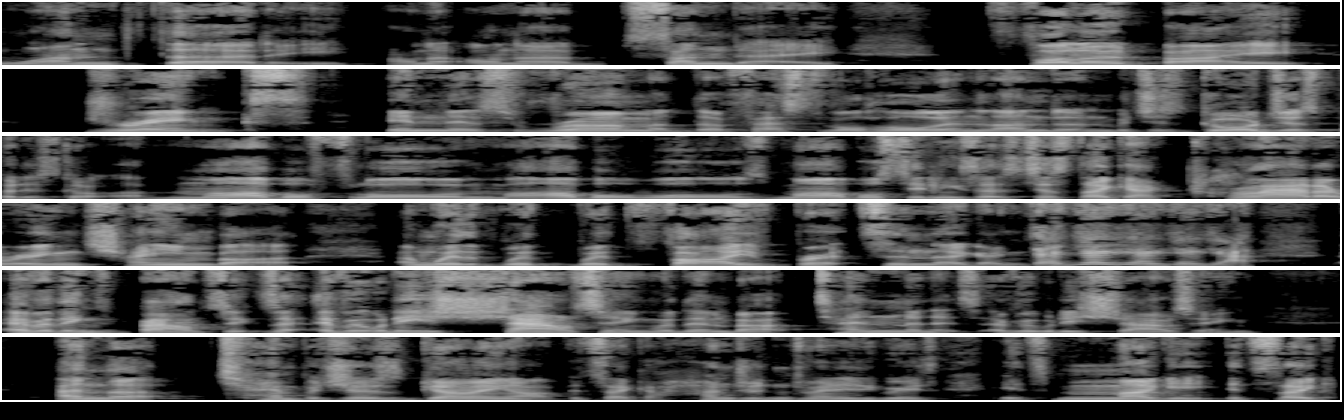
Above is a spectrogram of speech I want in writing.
1.30 on a, on a Sunday, followed by drinks in this room at the festival hall in London, which is gorgeous, but it's got a marble floor, marble walls, marble ceilings. So it's just like a clattering chamber. And with with with five Brits in there going, yeah, yeah, yeah, yeah, yeah. Everything's bouncing. So everybody's shouting within about 10 minutes. Everybody's shouting. And the temperature is going up. It's like 120 degrees. It's muggy. It's like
